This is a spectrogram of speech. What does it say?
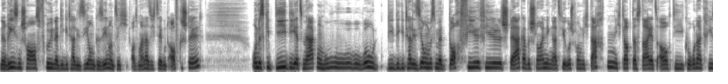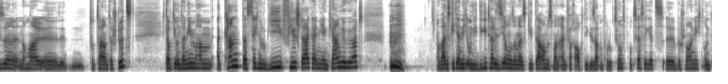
eine Riesenchance früh in der Digitalisierung gesehen und sich aus meiner Sicht sehr gut aufgestellt. Und es gibt die, die jetzt merken, wuh, wuh, wuh, die Digitalisierung müssen wir doch viel, viel stärker beschleunigen, als wir ursprünglich dachten. Ich glaube, dass da jetzt auch die Corona-Krise nochmal äh, total unterstützt. Ich glaube, die Unternehmen haben erkannt, dass Technologie viel stärker in ihren Kern gehört weil es geht ja nicht um die Digitalisierung, sondern es geht darum, dass man einfach auch die gesamten Produktionsprozesse jetzt äh, beschleunigt und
